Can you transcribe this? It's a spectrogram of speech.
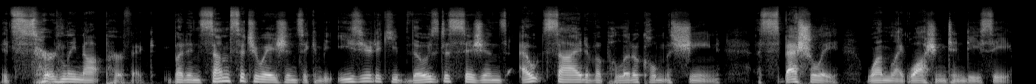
It's certainly not perfect, but in some situations, it can be easier to keep those decisions outside of a political machine, especially one like Washington, D.C.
